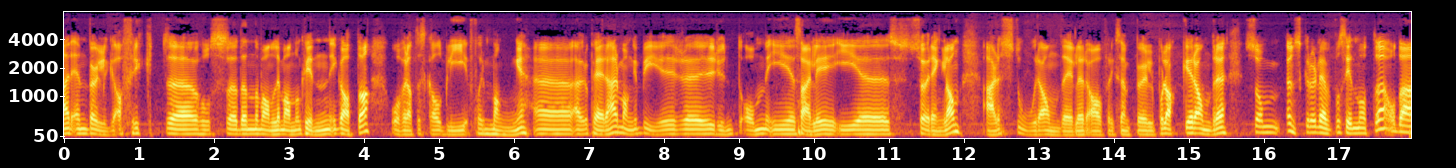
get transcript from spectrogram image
er en bølge av frykt eh, hos den vanlige mannen og kvinnen i gata over at det skal bli for mange eh, europeere her. Mange byer eh, rundt om, i, særlig i eh, Sør-England, er det store andeler av f.eks. polakker, andre, som ønsker å leve på sin måte. Og det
